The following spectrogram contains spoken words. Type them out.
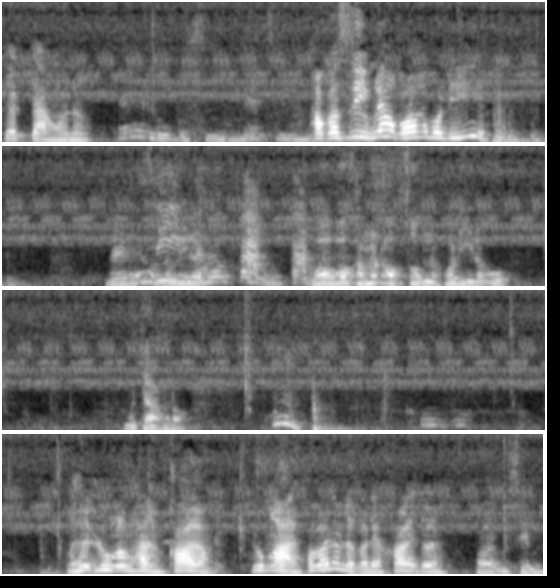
เรียกจางหน่อยนึงแค่รู้บ่ซีนแม่ซีนเขาก็ซีมแล้วเขาก็เขาพอดีแล้วซีแบบนนี้แล้นะวก็ฟังฟังบ่บ่คันมันออกส้มนะพอดีแล้วโอ้บ่จางดอกเฮ้ยลูกละพันค่ายอะลูกงานเพราะว่าจังเหลือก็ได้ค่ายด้วยร้อยเปอร์เซ็นต์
